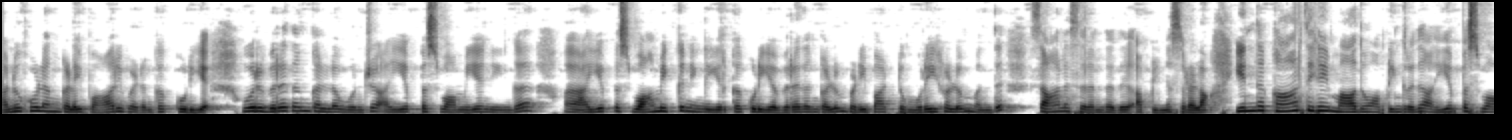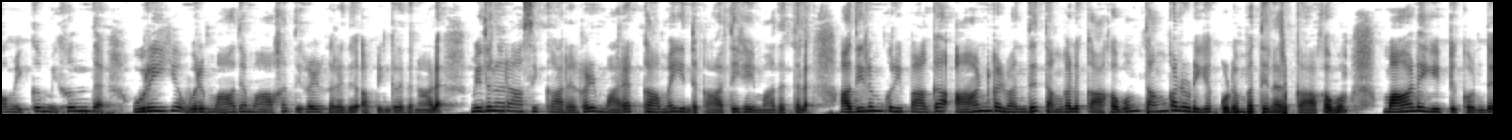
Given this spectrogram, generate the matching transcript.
அனுகூலங்களை வாரி வழங்கக்கூடிய ஒரு விரதங்களில் ஒன்று ஐயப்ப சுவாமியை நீங்கள் ஐயப்ப சுவாமிக்கு நீங்கள் இருக்கக்கூடிய விரதங்களும் வழிபாட்டு முறைகளும் வந்து சால சிறந்தது அப்படின்னு சொல்லலாம். இந்த கார்த்திகை மாதம் அப்படிங்கிறது ஐயப்ப சுவாமிக்கு மிகுந்த உரிய ஒரு மாதமாக திகழ்கிறது அப்படிங்கிறதுனால மிதுன சொந்தக்காரர்கள் மறக்காம இந்த கார்த்திகை மாதத்தில். அதிலும் குறிப்பாக ஆண்கள் வந்து தங்களுக்காகவும் தங்களுடைய குடும்பத்தினருக்காகவும் மாலையிட்டு கொண்டு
